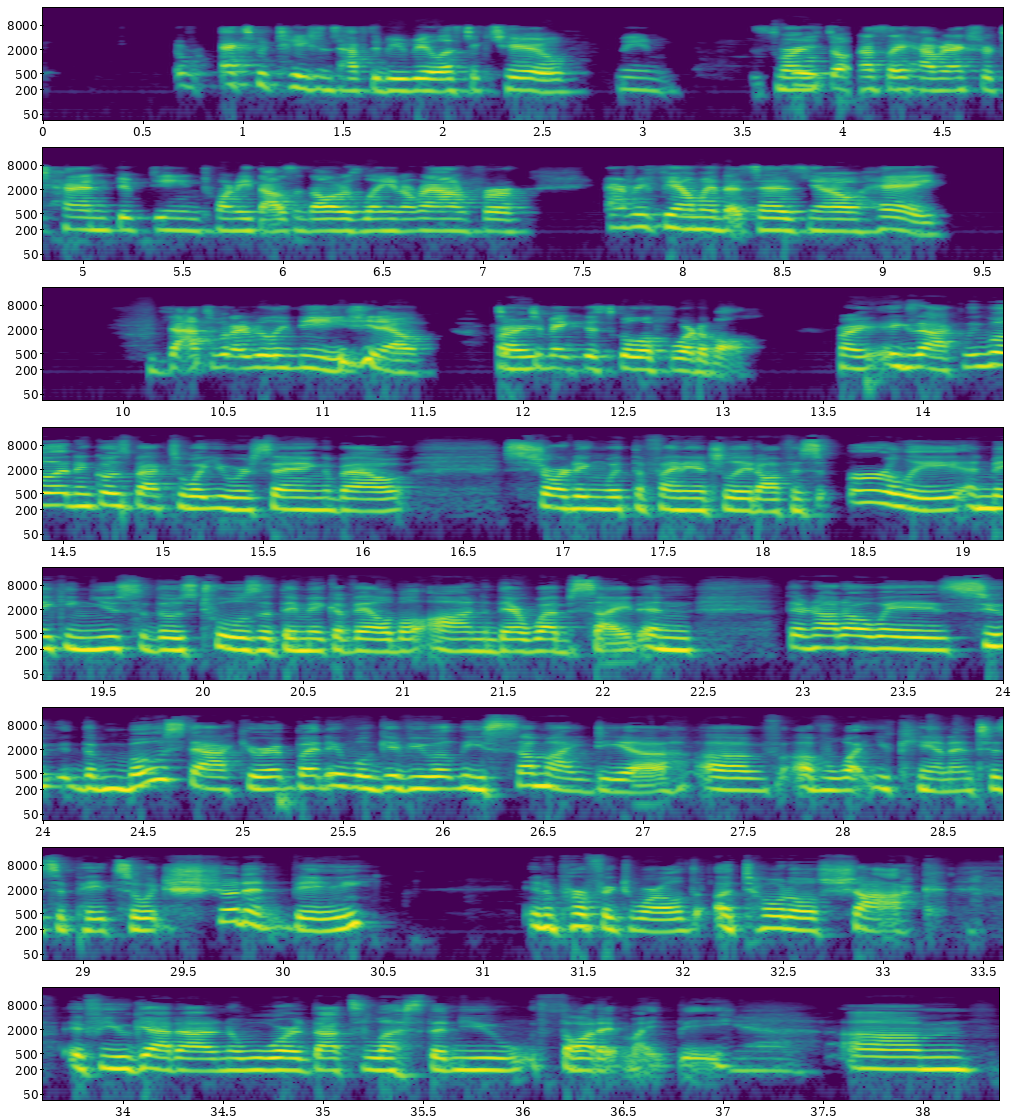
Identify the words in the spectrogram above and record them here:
expectations have to be realistic too. I mean, schools right. don't necessarily have an extra 10, 15, $20,000 laying around for every family that says, you know, hey, that's what I really need, you know, to, right. to make this school affordable. Right, exactly. Well, and it goes back to what you were saying about starting with the financial aid office early and making use of those tools that they make available on their website. And they're not always su- the most accurate, but it will give you at least some idea of, of what you can anticipate. So it shouldn't be, in a perfect world, a total shock if you get an award that's less than you thought it might be. Yeah. Um,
